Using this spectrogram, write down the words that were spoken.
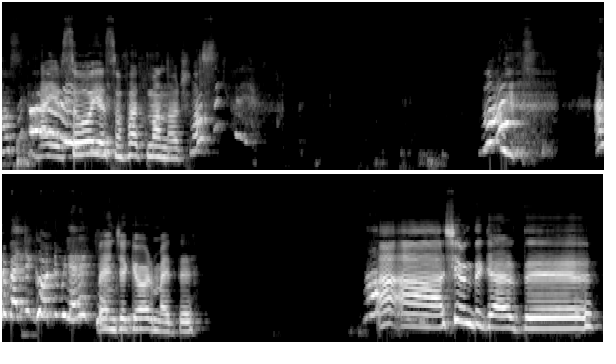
Nasıl? Hayır soğuyorsun Fatma Nur. Nasıl? Anne bence gördü bilerek. Bence görmedi. Aa şimdi geldi.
